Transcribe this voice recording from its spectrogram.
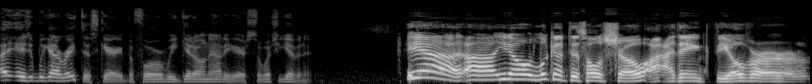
I, we gotta rate this, Gary, before we get on out of here. So, what you giving it? Yeah, uh, you know, looking at this whole show, I, I think the over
